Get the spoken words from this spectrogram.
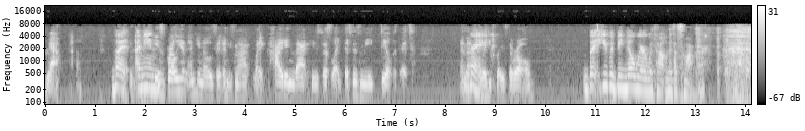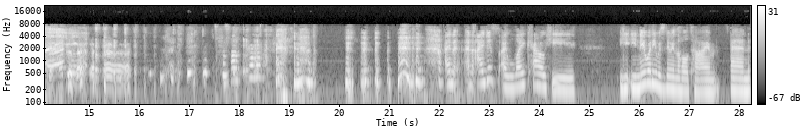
Yeah. But I mean, he's brilliant and he knows it, and he's not like hiding that. He's just like, "This is me. Deal with it," and that's right. the way he plays the role. But he would be nowhere without Miss Smocker. and and I just I like how he, he he knew what he was doing the whole time, and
